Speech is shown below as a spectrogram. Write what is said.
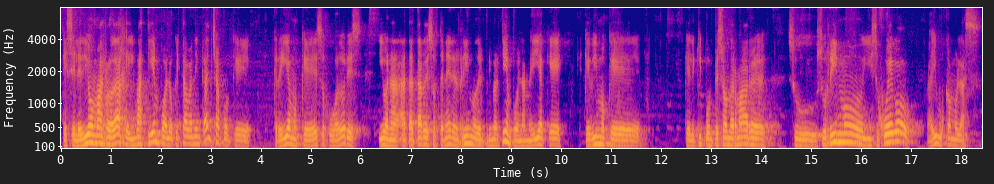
que se le dio más rodaje y más tiempo a lo que estaban en cancha porque creíamos que esos jugadores iban a tratar de sostener el ritmo del primer tiempo en la medida que que vimos que, el equipo empezó a mermar eh, su, ritmo y su juego, ahí buscamos las,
